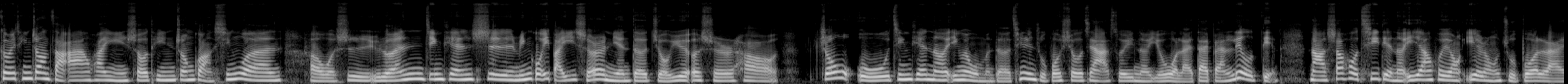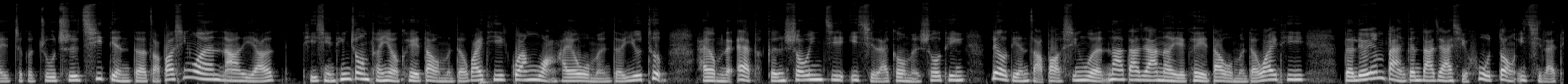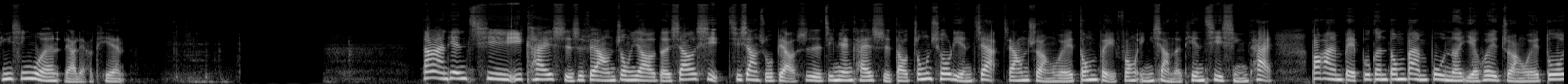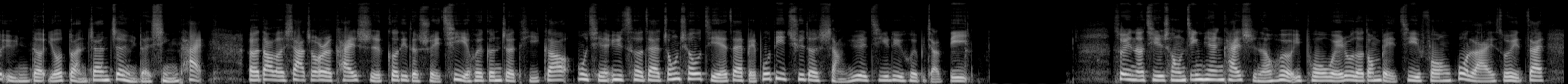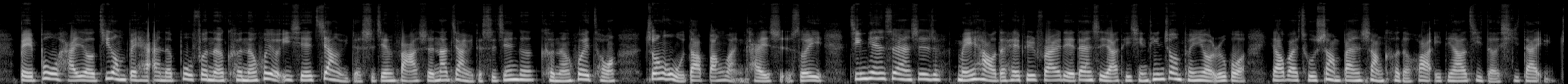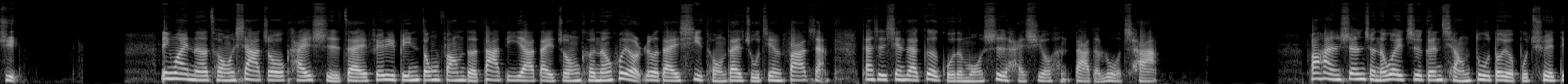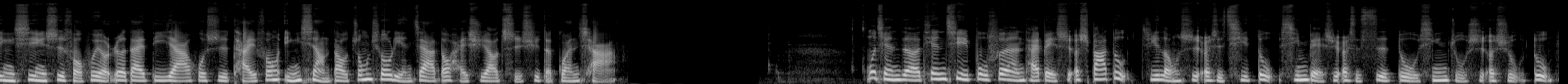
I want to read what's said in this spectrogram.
各位听众早安，欢迎收听中广新闻。呃，我是雨伦，今天是民国一百一十二年的九月二十二号。周五，今天呢，因为我们的青年主播休假，所以呢，由我来代班六点。那稍后七点呢，一样会用叶荣主播来这个主持七点的早报新闻。那也要提醒听众朋友，可以到我们的 YT 官网，还有我们的 YouTube，还有我们的 App 跟收音机一起来跟我们收听六点早报新闻。那大家呢，也可以到我们的 YT 的留言板跟大家一起互动，一起来听新闻，聊聊天。当然，天气一开始是非常重要的消息。气象署表示，今天开始到中秋连假将转为东北风影响的天气形态，包含北部跟东半部呢，也会转为多云的有短暂阵雨的形态。而到了下周二开始，各地的水汽也会跟着提高。目前预测在中秋节，在北部地区的赏月几率会比较低。所以呢，其实从今天开始呢，会有一波微弱的东北季风过来，所以在北部还有基隆北海岸的部分呢，可能会有一些降雨的时间发生。那降雨的时间呢，可能会从中午到傍晚开始。所以今天虽然是美好的 Happy Friday，但是也要提醒听众朋友，如果要外出上班上课的话，一定要记得携带雨具。另外呢，从下周开始，在菲律宾东方的大低压带中，可能会有热带系统在逐渐发展，但是现在各国的模式还是有很大的落差，包含生成的位置跟强度都有不确定性，是否会有热带低压或是台风影响到中秋连假，都还需要持续的观察。目前的天气部分，台北是二十八度，基隆是二十七度，新北是二十四度，新竹是二十五度。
